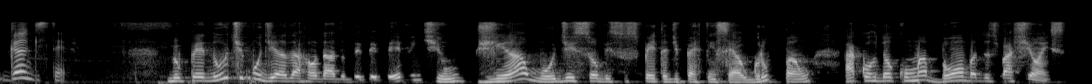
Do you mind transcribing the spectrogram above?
Gangster. No penúltimo dia da rodada do BBB 21, Jean Almude, sob suspeita de pertencer ao grupão, acordou com uma bomba dos bastiões,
